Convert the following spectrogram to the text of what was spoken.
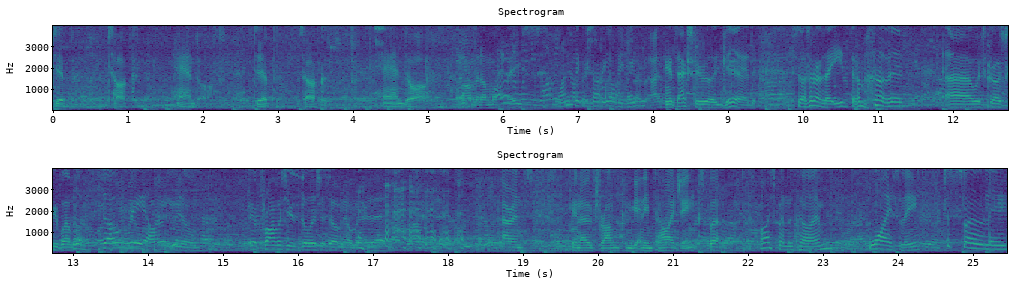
dip, tuck, hand off. Dip, tuck, hand off. Vomit on my face. One quick shot of your face. And it's actually really good. So sometimes I eat some of it, uh, which grows people up. Looks so real. I promise you it's delicious oatmeal, Meredith. I. Aaron's, you know, drunk and getting into hijinks, but I spent the time wisely, just slowly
